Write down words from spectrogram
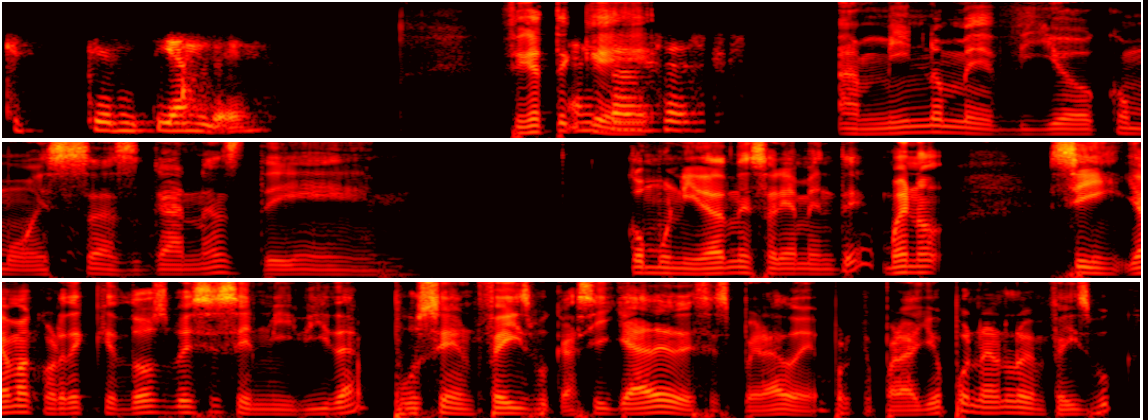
que, entiende. Fíjate que a mí no me dio como esas ganas de comunidad necesariamente. Bueno, sí, ya me acordé que dos veces en mi vida puse en Facebook, así ya de desesperado, ¿eh? porque para yo ponerlo en Facebook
